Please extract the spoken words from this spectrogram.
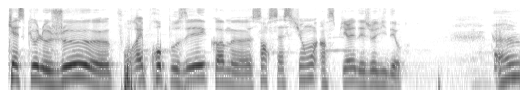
qu'est-ce que le jeu pourrait proposer comme sensation inspiré des jeux vidéo euh,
